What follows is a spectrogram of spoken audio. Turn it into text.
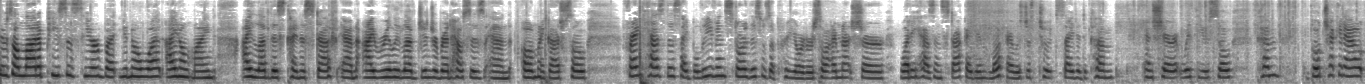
There's a lot of pieces here, but you know what? I don't mind. I love this kind of stuff, and I really love gingerbread houses, and oh my gosh, so Frank has this, I believe, in store. This was a pre-order, so I'm not sure what he has in stock. I didn't look. I was just too excited to come and share it with you. So come, go check it out.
